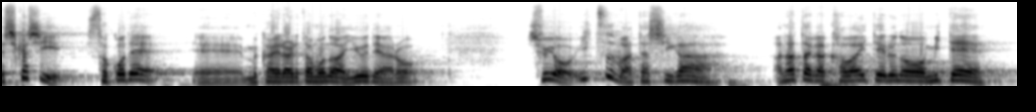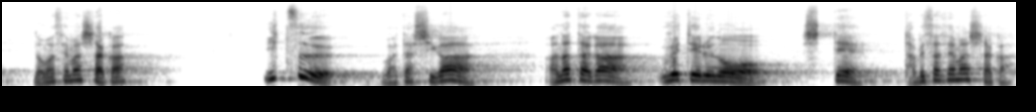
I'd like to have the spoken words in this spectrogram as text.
しかし、そこで、えー、迎えられた者は言うであろう。主よ、いつ私があなたが乾いているのを見て飲ませましたか？いつ私があなたが飢えているのを知って食べさせましたか？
